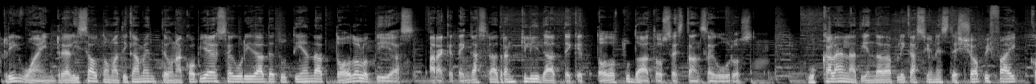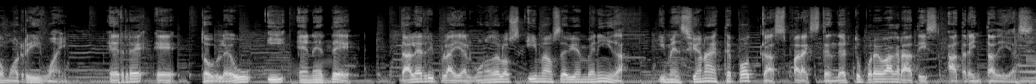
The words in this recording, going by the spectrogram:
Rewind realiza automáticamente una copia de seguridad de tu tienda todos los días para que tengas la tranquilidad de que todos tus datos están seguros. Búscala en la tienda de aplicaciones de Shopify como Rewind, R-E-W-I-N-D. Dale reply a alguno de los emails de bienvenida y menciona este podcast para extender tu prueba gratis a 30 días.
